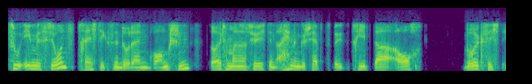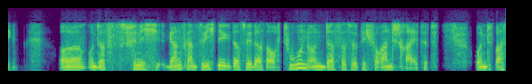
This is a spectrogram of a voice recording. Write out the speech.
zu emissionsträchtig sind oder in Branchen, sollte man natürlich den eigenen Geschäftsbetrieb da auch berücksichtigen. Äh, und das finde ich ganz, ganz wichtig, dass wir das auch tun und dass das wirklich voranschreitet. Und was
